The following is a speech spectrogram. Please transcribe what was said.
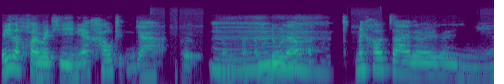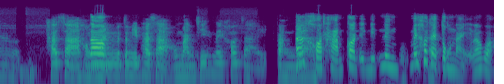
เฮ้ยละครเวทีเนี้ยเข้าถึงยากเออมันมันมันดูแล้วอะไม่เข้าใจเลยอะไรอย่างเงี้ยแบบภาษาของเรามัมันมันจะมีภาษาของมันที่ไม่เข้าใจฟังากเออยขอถามก่อนอีกนิดนึง ไม่เข้าใจตรงไหนมากกว่า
